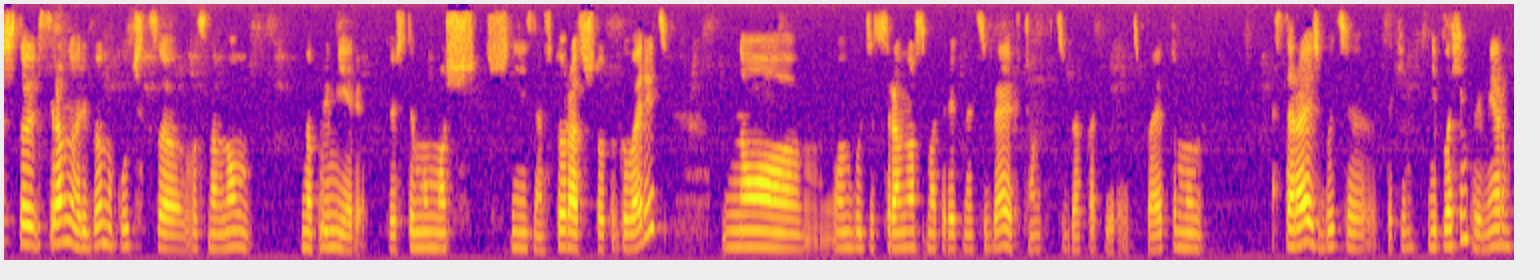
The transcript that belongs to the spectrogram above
что все равно ребенок учится в основном на примере. То есть ты ему можешь, не знаю, сто раз что-то говорить, но он будет все равно смотреть на тебя и в чем-то тебя копировать. Поэтому стараюсь быть э, таким неплохим примером.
